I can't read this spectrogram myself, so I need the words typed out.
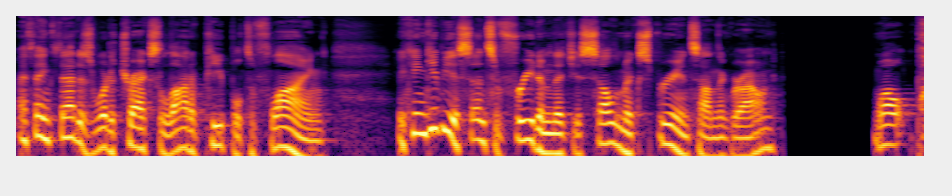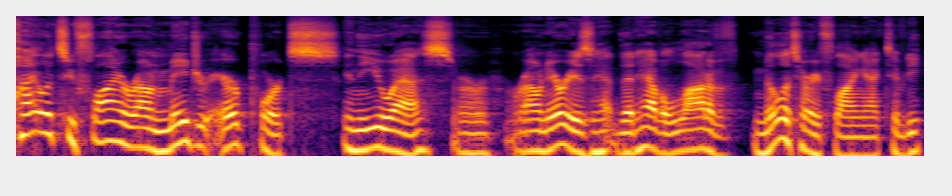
I think that is what attracts a lot of people to flying. It can give you a sense of freedom that you seldom experience on the ground, well, pilots who fly around major airports in the U.S. or around areas that have a lot of military flying activity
